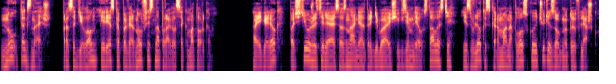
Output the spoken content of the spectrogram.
«Ну, как знаешь», – процедил он и, резко повернувшись, направился к моторкам. А Игорек, почти уже теряя сознание от пригибающей к земле усталости, извлек из кармана плоскую, чуть изогнутую фляжку.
